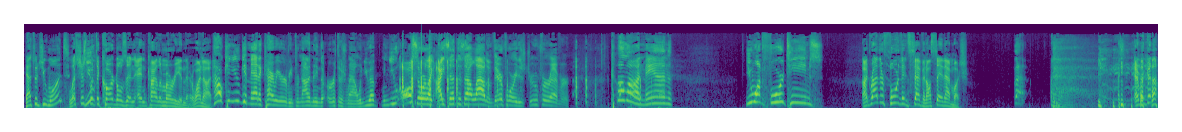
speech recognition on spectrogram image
That's what you want? Let's just put the Cardinals and, and Kyler Murray in there. Why not? How can you get mad at Kyrie Irving for not admitting the earth is round when you have when you also are like, I said this out loud and therefore it is true forever? Come on, man. You want four teams I'd rather four than seven. I'll say that much. and we're gonna.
